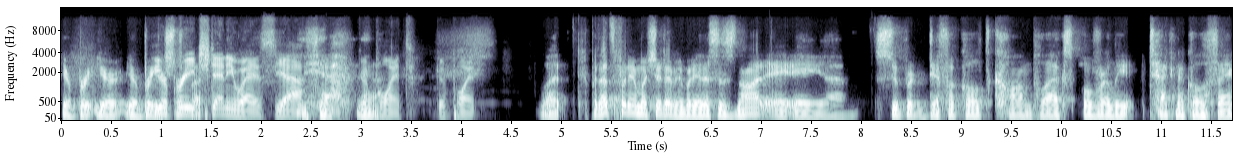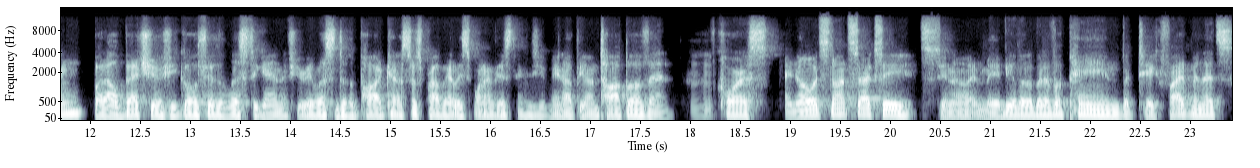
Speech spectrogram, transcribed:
you're bre- you're you're breached. You're but- breached anyways. Yeah. Yeah, Good yeah. point. Good point. but but that's pretty much it everybody this is not a, a uh, super difficult complex overly technical thing but i'll bet you if you go through the list again if you re-listen to the podcast there's probably at least one of these things you may not be on top of. And Mhm. of course i know it's not sexy. It's you know it may be a little bit of a pain but take five minutes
